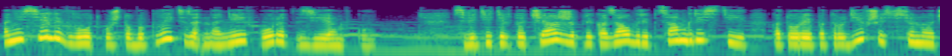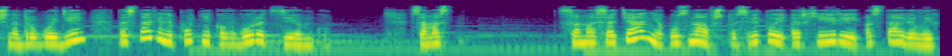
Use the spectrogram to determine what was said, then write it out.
они сели в лодку, чтобы плыть на ней в город Земку. Святитель тотчас же приказал гребцам грести, которые, потрудившись всю ночь на другой день, доставили путников в город Земку. Самос... Самосатяне, узнав, что святой архиерей оставил их,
